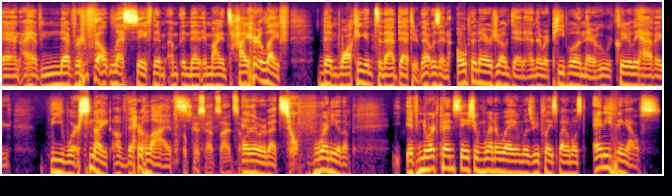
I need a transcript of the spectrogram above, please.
and I have never felt less safe than um, in, that, in my entire life than walking into that bathroom. That was an open air drug den, and there were people in there who were clearly having the worst night of their lives. Go piss outside somewhere. And there were about 20 of them. If Newark Penn Station went away and was replaced by almost anything else,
